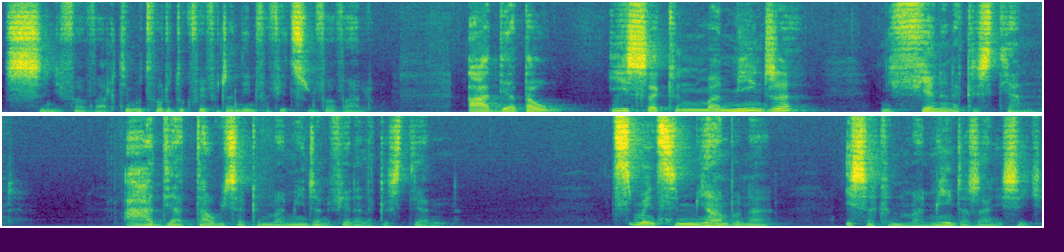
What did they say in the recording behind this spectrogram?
sy ny fahavalo. Timoty faharoa toko fahefatra andininy fahafito sy ny fahavalo. Ady atao isaky ny mamindra ny fiainana kristianina. Ady atao isaky ny mamindra ny fiainana kristianina. Tsy maintsy miambina isaky ny mamindra izany isika.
